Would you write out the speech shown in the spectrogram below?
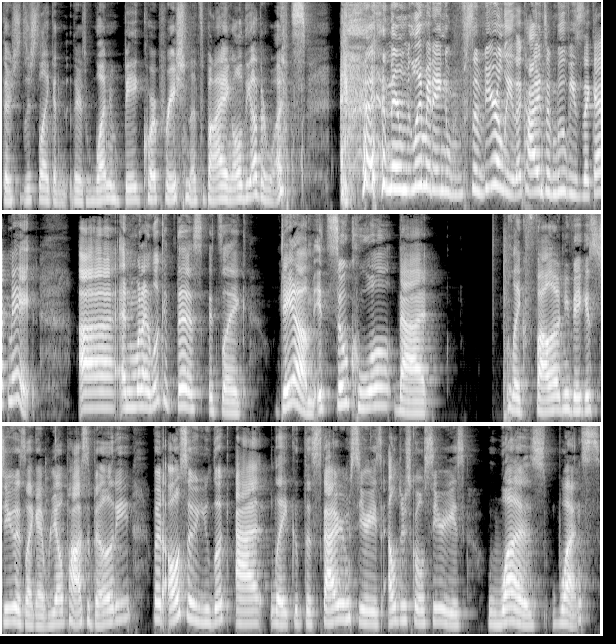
there's just like a, there's one big corporation that's buying all the other ones, and they're limiting severely the kinds of movies that get made. Uh, and when I look at this, it's like, damn, it's so cool that like Fallout New Vegas 2 is like a real possibility. But also you look at like the Skyrim series, Elder Scrolls series was once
